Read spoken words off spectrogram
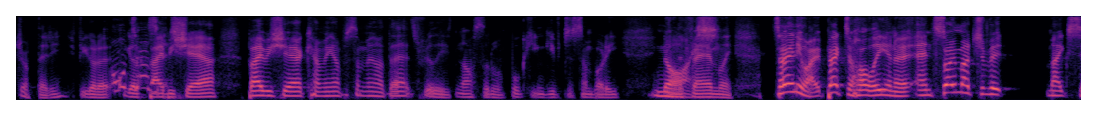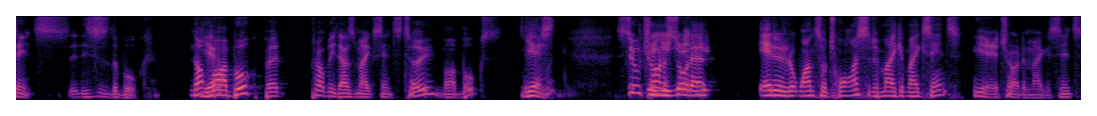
drop that in. If you got a, Oh, you got a baby it? shower, baby shower coming up or something like that, it's really nice little book you can give to somebody Nice. in the family. So anyway, back to Holly, and and so much of it makes sense. This is the book, not Yeah. my book, but probably does make sense too. My books, Yes. Still trying You- to sort you- out. you Edit it once or twice to make it make sense. Yeah, tried to make it sense.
